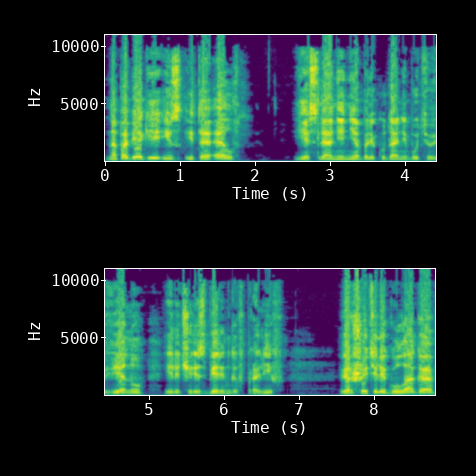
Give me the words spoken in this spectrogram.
На побеги из ИТЛ, если они не были куда-нибудь в Вену или через Берингов пролив, вершители ГУЛАГа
